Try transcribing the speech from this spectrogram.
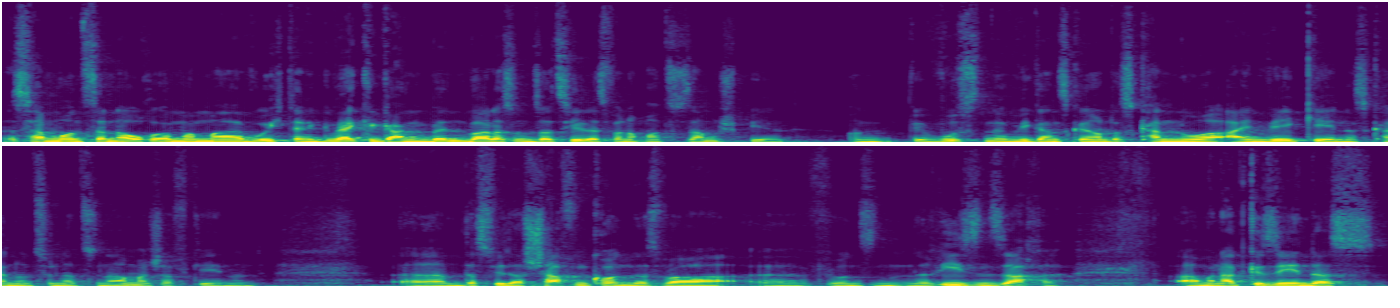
das haben wir uns dann auch irgendwann mal, wo ich dann weggegangen bin, war das unser Ziel, dass wir nochmal zusammenspielen. Und wir wussten irgendwie ganz genau, das kann nur ein Weg gehen, das kann nur zur Nationalmannschaft gehen. Und äh, dass wir das schaffen konnten, das war äh, für uns eine Riesensache. Aber man hat gesehen, dass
